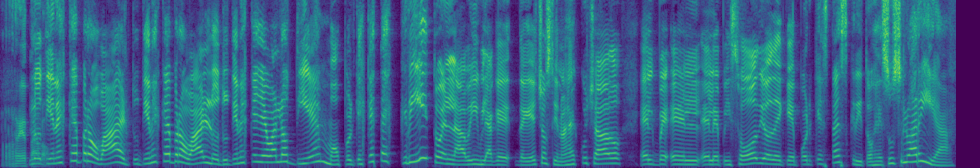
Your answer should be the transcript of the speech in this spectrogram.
Rétalo. Lo tienes que probar, tú tienes que probarlo, tú tienes que llevar los diezmos, porque es que está escrito en la Biblia, que de hecho si no has escuchado el, el- el episodio de que porque está escrito Jesús lo haría,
